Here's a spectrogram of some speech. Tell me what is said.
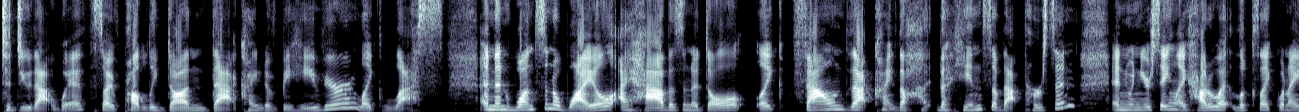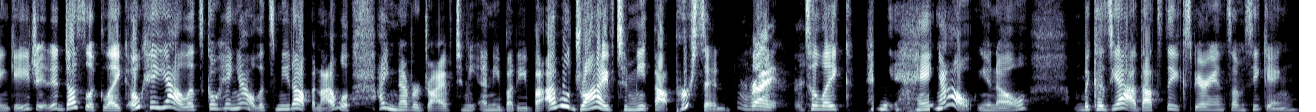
to do that with. So I've probably done that kind of behavior like less. And then once in a while I have as an adult like found that kind the the hints of that person. And when you're saying like how do it looks like when I engage, it, it does look like okay, yeah, let's go hang out. Let's meet up. And I will, I never drive to meet anybody, but I will drive to meet that person. Right. To like hang, hang out, you know? Because yeah, that's the experience I'm seeking.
